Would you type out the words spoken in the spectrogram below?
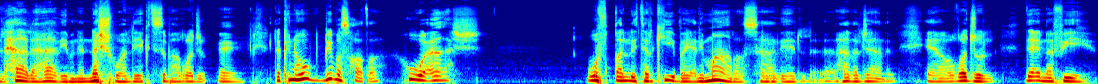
الحالة هذه من النشوة اللي يكتسبها الرجل إيه. لكنه هو ببساطة هو عاش وفقا لتركيبة يعني مارس. هذه هذا الجانب يعني الرجل دائما فيه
